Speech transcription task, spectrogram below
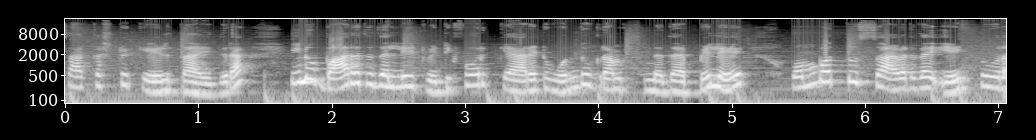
ಸಾಕಷ್ಟು ಕೇಳ್ತಾ ಇದ್ದೀರಾ. ಇನ್ನು ಭಾರತದಲ್ಲಿ ಟ್ವೆಂಟಿ ಫೋರ್ ಕ್ಯಾರೆಟ್ ಒಂದು ಗ್ರಾಮ್ ಚಿನ್ನದ ಬೆಲೆ ಒಂಬತ್ತು ಸಾವಿರದ ಎಂಟುನೂರ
